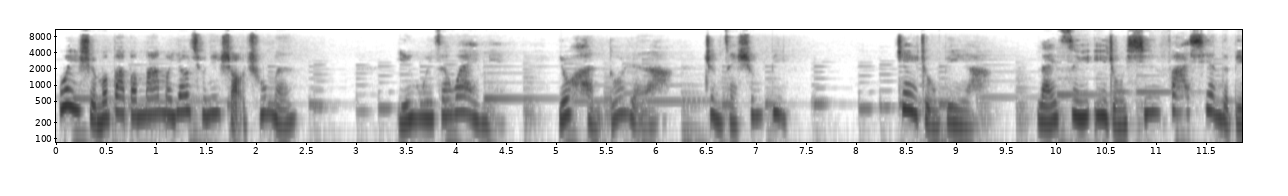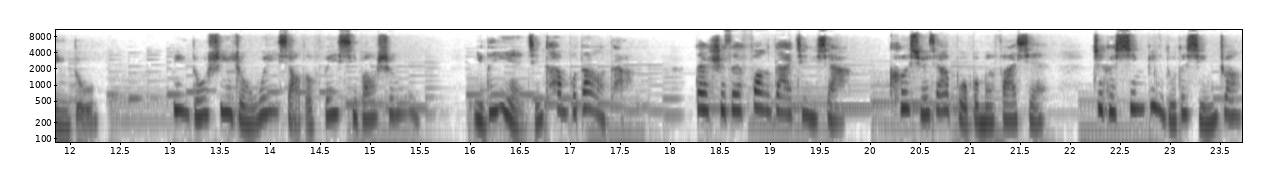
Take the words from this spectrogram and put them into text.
为什么爸爸妈妈要求你少出门？因为在外面有很多人啊正在生病，这种病啊来自于一种新发现的病毒。病毒是一种微小的非细胞生物，你的眼睛看不到它，但是在放大镜下，科学家伯伯们发现这个新病毒的形状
